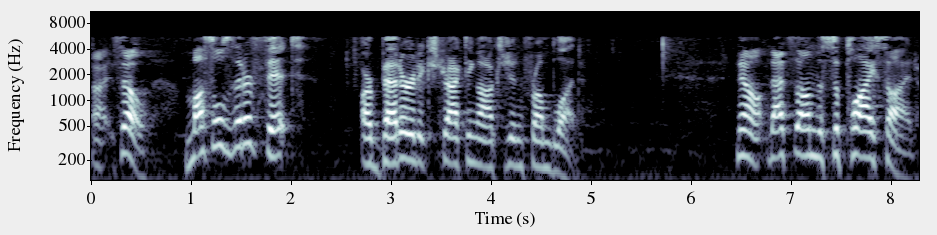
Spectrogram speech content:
All right, so muscles that are fit are better at extracting oxygen from blood. Now, that's on the supply side.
